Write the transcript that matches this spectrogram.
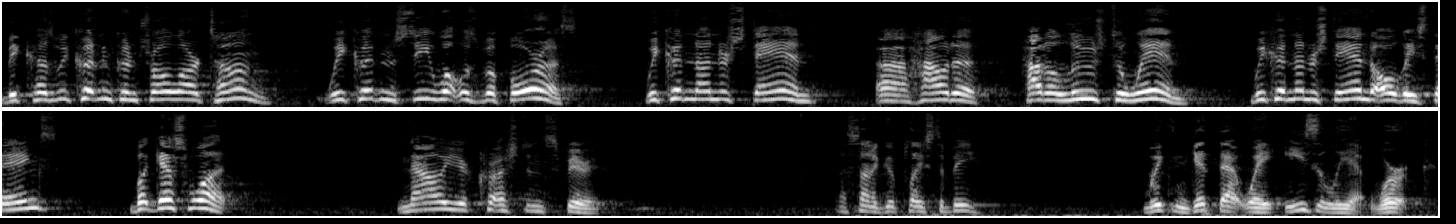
Because we couldn't control our tongue. We couldn't see what was before us. We couldn't understand uh, how to how to lose to win. We couldn't understand all these things. But guess what? Now you're crushed in spirit. That's not a good place to be. We can get that way easily at work.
